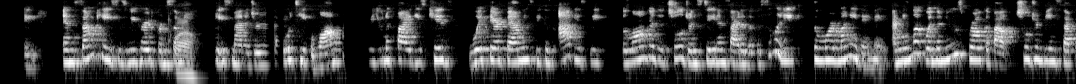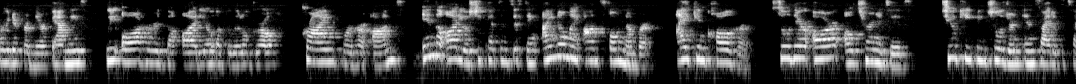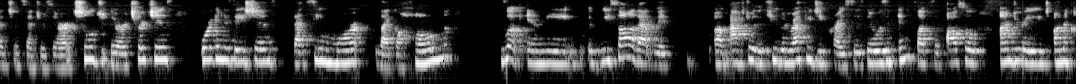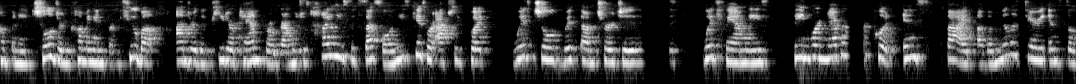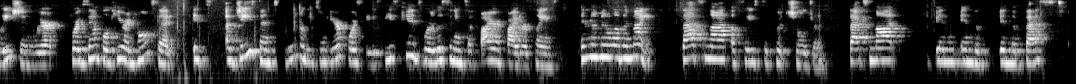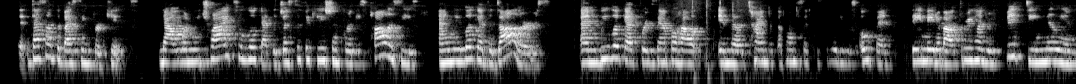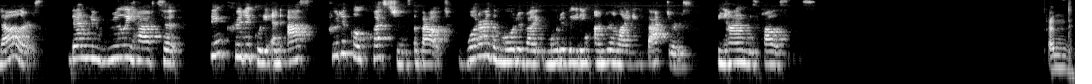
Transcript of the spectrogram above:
In some cases, we heard from some wow. case managers that it would take longer to unify these kids with their families because obviously the longer the children stayed inside of the facility, the more money they made. I mean, look, when the news broke about children being separated from their families, we all heard the audio of the little girl crying for her aunt. In the audio, she kept insisting, I know my aunt's phone number. I can call her. So there are alternatives to keeping children inside of detention centers. There are children, there are churches, organizations that seem more like a home. Look, in the we saw that with um, after the Cuban refugee crisis, there was an influx of also underage, unaccompanied children coming in from Cuba under the Peter Pan program, which was highly successful. And these kids were actually put with children, with um, churches, with families. They were never put in side of a military installation where, for example, here in Homestead, it's adjacent literally to an Air Force base. These kids were listening to firefighter planes in the middle of the night. That's not a place to put children. That's not in, in the in the best that's not the best thing for kids. Now, when we try to look at the justification for these policies and we look at the dollars, and we look at, for example, how in the time that the homestead facility was open, they made about $350 million then we really have to think critically and ask critical questions about what are the motivi- motivating underlining factors behind these policies. And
